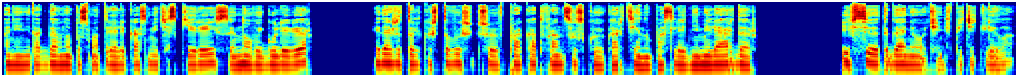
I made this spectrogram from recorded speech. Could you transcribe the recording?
Они не так давно посмотрели «Космический рейс» и «Новый Гулливер», и даже только что вышедшую в прокат французскую картину «Последний миллиардер». И все это Ганю очень впечатлило.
